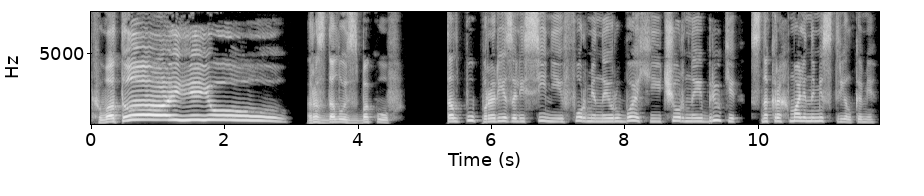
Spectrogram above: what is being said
«Хватай ее!» — раздалось с боков. Толпу прорезали синие форменные рубахи и черные брюки с накрахмаленными стрелками.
